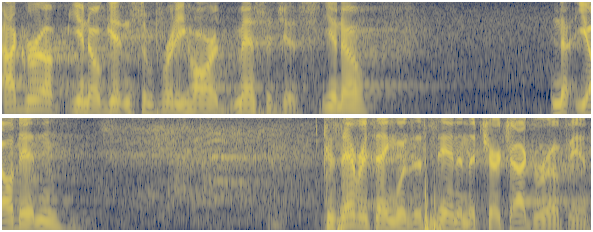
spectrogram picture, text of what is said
I grew up, you know, getting some pretty hard messages, you know. No, y'all didn't? Because everything was a sin in the church I grew up in.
